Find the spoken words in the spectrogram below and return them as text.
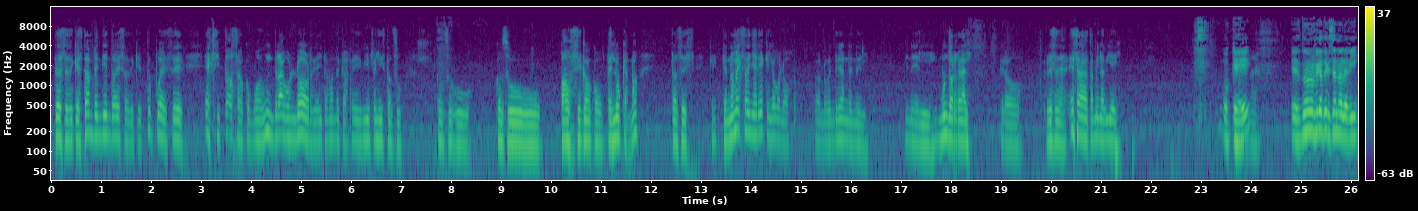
Entonces, que están vendiendo eso, de que tú puedes ser exitoso como un Dragon Lord, y ahí tomando café bien feliz con su, con su, con su pausa así como, peluca, ¿no? Entonces, que, no me extrañaría que luego lo, lo, vendrían en el, en el mundo real, pero, pero esa, esa también la vi ahí. Ok. no, no, fíjate que esa no la vi.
